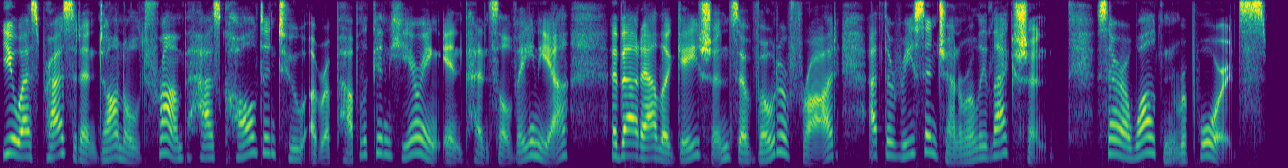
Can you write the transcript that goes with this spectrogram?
U.S. President Donald Trump has called into a Republican hearing in Pennsylvania about allegations of voter fraud at the recent general election. Sarah Walton reports.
